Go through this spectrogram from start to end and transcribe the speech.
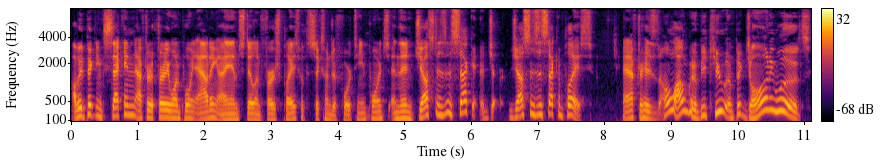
I'll be picking second after a 31 point outing. I am still in first place with 614 points. And then Justin's in second. J- Justin's in second place. And after his, oh, I'm going to be cute and pick Johnny Woods.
